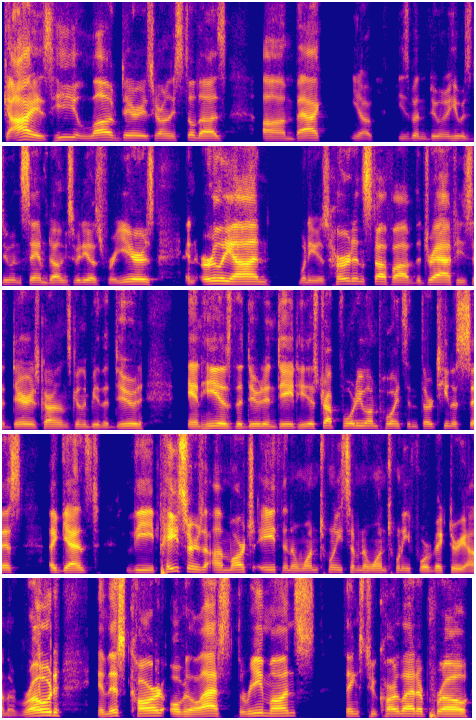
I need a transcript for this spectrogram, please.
guys. He loved Darius Garland, he still does. Um, back, you know, he's been doing he was doing Sam Dunks videos for years. And early on, when he was hurt and stuff off the draft, he said Darius Garland's going to be the dude. And he is the dude indeed. He just dropped 41 points and 13 assists against the Pacers on March 8th in a 127 to 124 victory on the road. And this card over the last three months, thanks to Card Ladder Pro,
